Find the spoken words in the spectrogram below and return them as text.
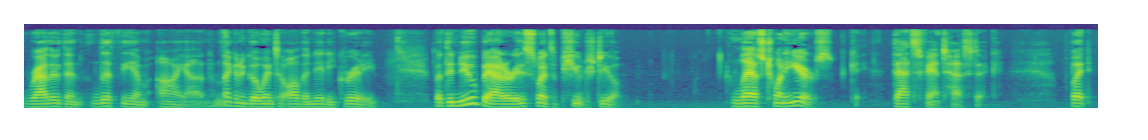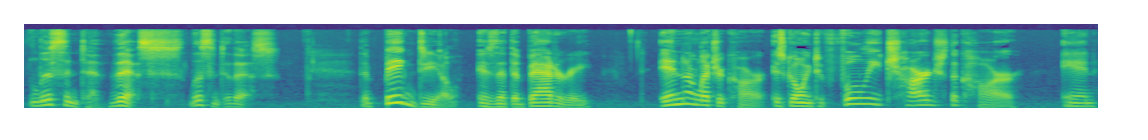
rather than lithium ion. I'm not going to go into all the nitty gritty, but the new battery, this is why it's a huge deal, lasts 20 years. Okay, that's fantastic. But listen to this. Listen to this. The big deal is that the battery in an electric car is going to fully charge the car in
